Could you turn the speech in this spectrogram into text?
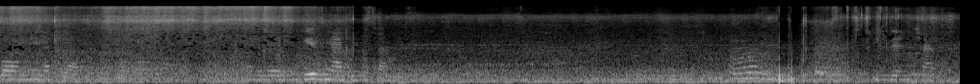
Gomi na plastic. And then give natin some. And then chopstick.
